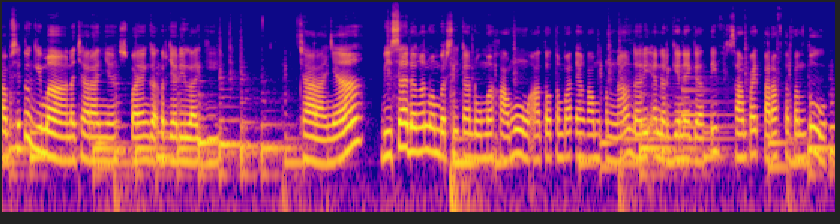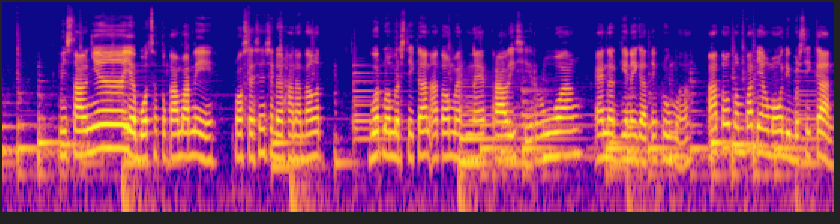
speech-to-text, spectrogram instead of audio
habis itu gimana caranya supaya nggak terjadi lagi? Caranya bisa dengan membersihkan rumah kamu atau tempat yang kamu kenal dari energi negatif sampai taraf tertentu. Misalnya ya buat satu kamar nih, prosesnya sederhana banget. Buat membersihkan atau menetralisir ruang energi negatif rumah atau tempat yang mau dibersihkan.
